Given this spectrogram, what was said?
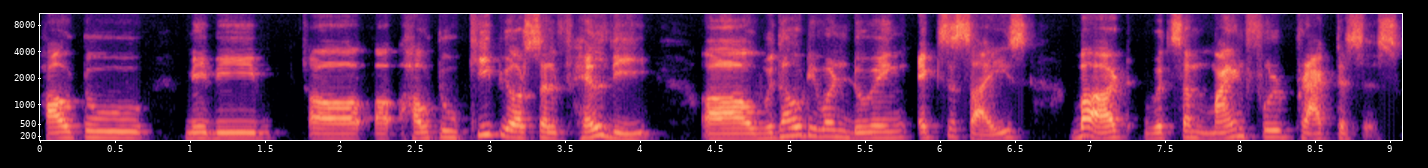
How to maybe uh, uh, how to keep yourself healthy uh, without even doing exercise, but with some mindful practices.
